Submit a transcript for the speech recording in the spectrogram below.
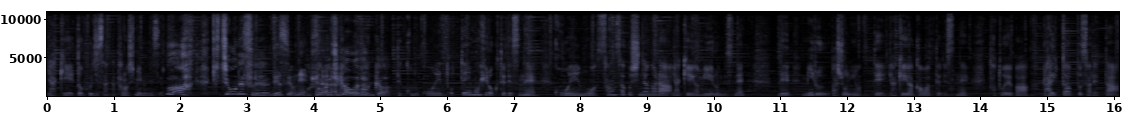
夜景と富士山が楽しめるんですよ。ーうわ貴重ですね。ですよね。その時間はなんか。でこの公園とても広くてですね公園を散策しながら夜景が見えるんですねで見る場所によって夜景が変わってですね例えばライトアップされた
